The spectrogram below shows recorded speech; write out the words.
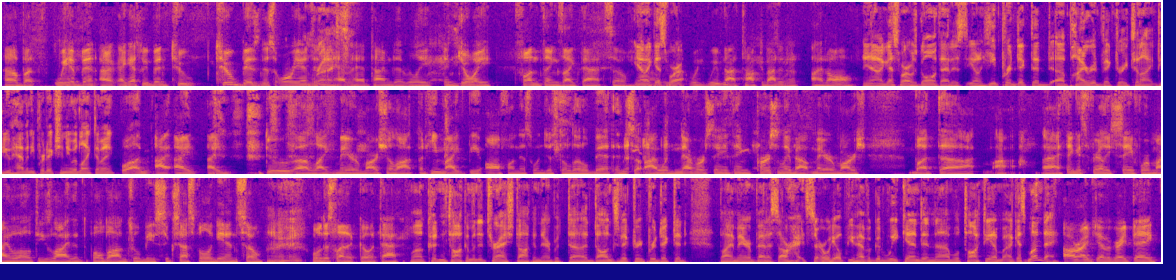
Uh, but we have been, I, I, guess, we've been too too business oriented right. and haven't had time to really enjoy fun things like that. So yeah, I guess uh, where we, we've not talked about it at, at, all. Yeah, I guess where I was going with that is, you know, he predicted a pirate victory tonight. Do you have any prediction you would like to make? Well, I I, I do uh, like Mayor Marsh a lot, but he might be off on this one just a little bit, and so I would never say anything personally about Mayor Marsh. But uh, I, I, think it's fairly safe where my loyalties lie that the Bulldogs will be successful again. So right. we'll just let it go at that. Well, couldn't talk him into trash talking there, but uh, Dogs victory predicted by Mayor Bettice. All right, sir. We hope you have a good weekend, and uh, we'll talk to you, I guess, Monday. All right. You have a great day.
